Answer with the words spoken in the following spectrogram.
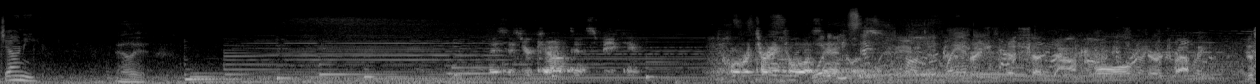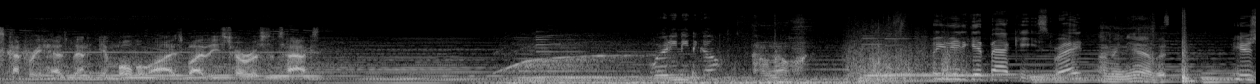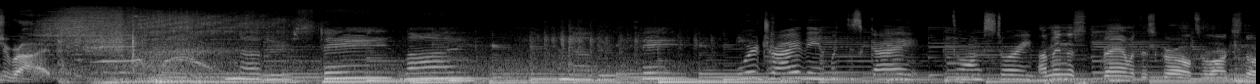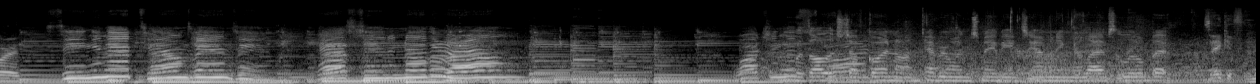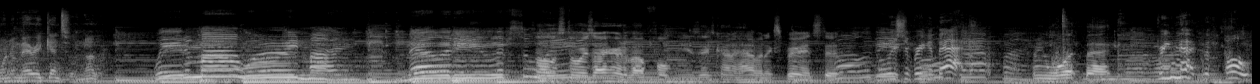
Joni. Elliot. This is your captain speaking. We're returning to Los Angeles. The administration has shut down all air traffic. This country has been immobilized by these terrorist attacks. Where do you need to go? I don't know. Get back east, right? I mean, yeah, but Here's your ride. Another state line, another page. We're driving with this guy. It's a long story. I'm in this van with this girl. It's a long story. Singing at Townes Van Zandt, passing another round. With all this stuff going on, everyone's maybe examining their lives a little bit. Take it from one American to another. Weight of my worried mind. Melody lifts away. All the stories I heard about folk music, kind of haven't experienced it. Well, we should bring it back. Bring what back? Bring back the folk.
